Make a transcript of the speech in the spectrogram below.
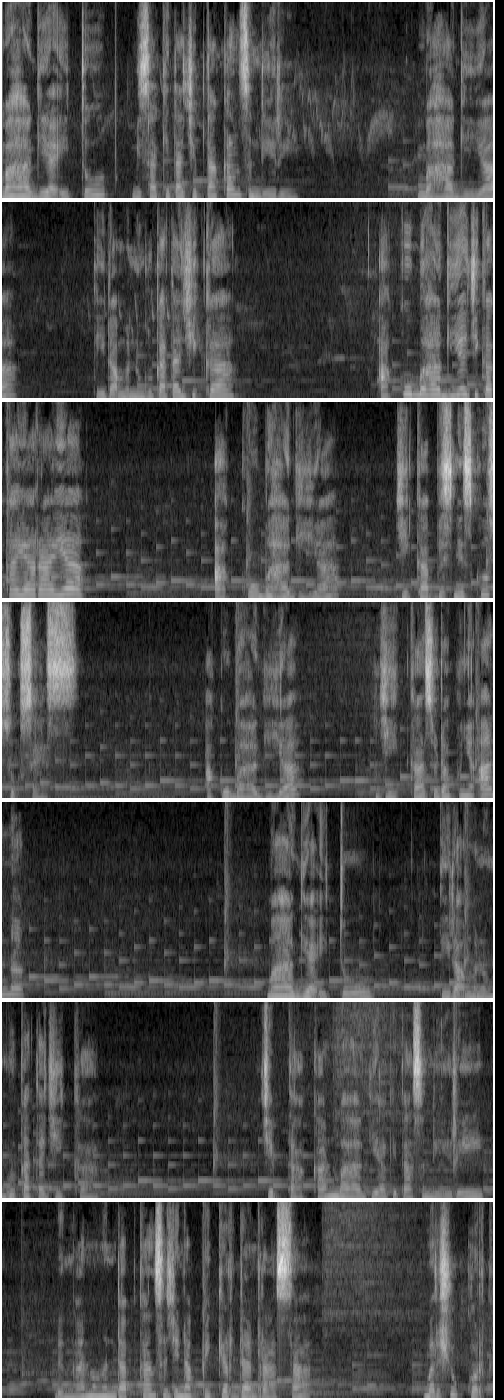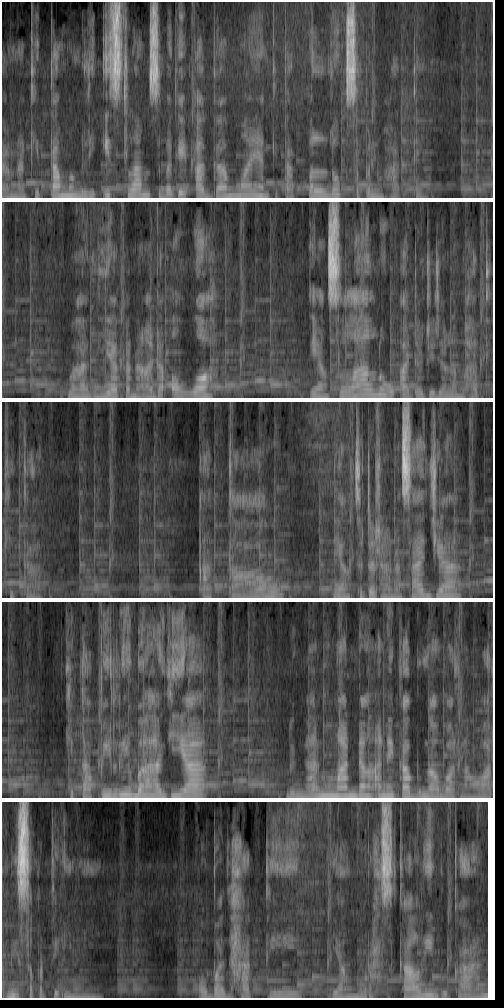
Bahagia itu bisa kita ciptakan sendiri. Bahagia tidak menunggu kata jika. Aku bahagia jika kaya raya. Aku bahagia jika bisnisku sukses. Aku bahagia jika sudah punya anak. Bahagia itu tidak menunggu kata jika. Ciptakan bahagia kita sendiri dengan mengendapkan sejenak pikir dan rasa, bersyukur karena kita memilih Islam sebagai agama yang kita peluk sepenuh hati. Bahagia karena ada Allah yang selalu ada di dalam hati kita. Atau yang sederhana saja, kita pilih bahagia dengan memandang aneka bunga warna-warni seperti ini. Obat hati yang murah sekali, bukan?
